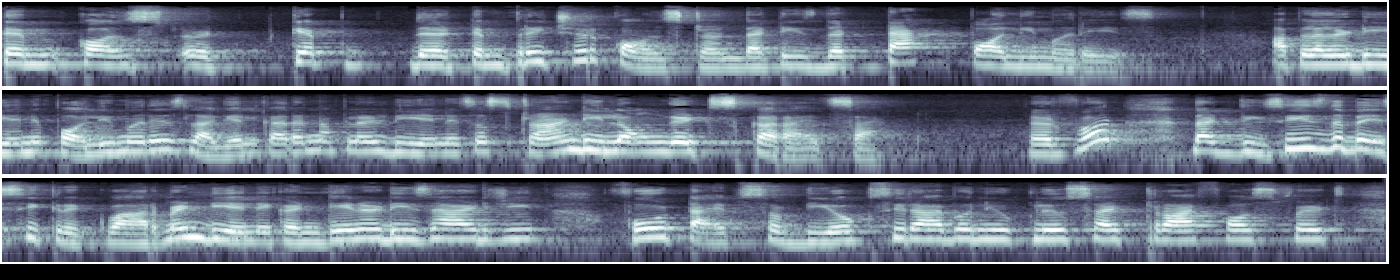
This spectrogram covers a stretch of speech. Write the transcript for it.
tem, const, uh, kept the temperature constant that is the TAC polymerase आपल्याला डी एन ए पॉलिमरेज लागेल कारण आपल्याला डी एन एचा स्ट्रँड इलॉंगेट्स करायचा आहे therefore that this is the basic requirement dna contain a desired gene four types of deoxyribonucleoside triphosphates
